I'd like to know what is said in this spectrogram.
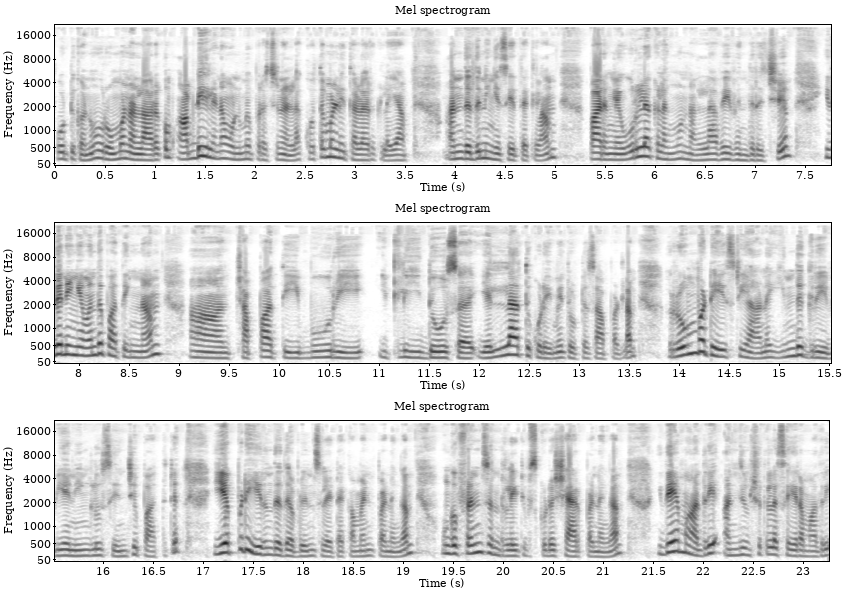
போட்டுக்கணும். ரொம்ப நல்லாயிருக்கும் அப்படி இல்லைன்னா ஒன்றுமே பிரச்சனை இல்லை. கொத்தமல்லி தலை இருக்கு இல்லையா? அந்த இது நீங்கள் சேர்த்துக்கலாம். பாருங்களேன் உருளைக்கிழங்கும் நல்லாவே வெந்துருச்சு. இதை நீங்கள் வந்து பார்த்திங்கன்னா சப்பாத்தி பூரி இட்லி தோசை எல்லாத்துக்கூடையுமே தொட்டு சாப்பிடலாம். ரொம்ப டேஸ்டியான இந்த கிரேவியை நீங்களும் செஞ்சு பார்த்துட்டு எப்படி இருந்தது அப்படின்னு சொல்லிட்டு கமெண்ட் பண்ணுங்கள் உங்கள் உங்கள் ஃப்ரெண்ட்ஸ் அண்ட் ரிலேட்டிவ்ஸ் கூட ஷேர் பண்ணுங்கள் இதே மாதிரி அஞ்சு நிமிஷத்தில் செய்கிற மாதிரி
